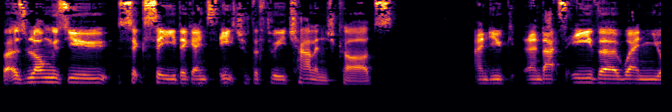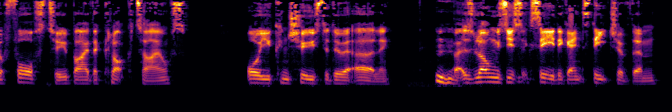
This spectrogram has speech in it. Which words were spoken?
But as long as you succeed against each of the three challenge cards, and you, and that's either when you're forced to by the clock tiles, or you can choose to do it early. Mhm. But as long as you succeed against each of them,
